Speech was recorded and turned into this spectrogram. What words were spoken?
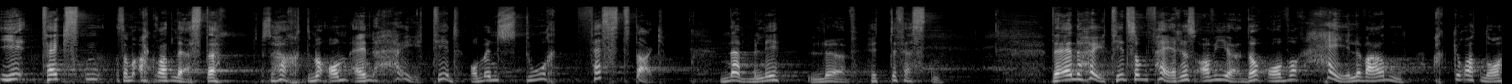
I teksten som vi akkurat leste, så hørte vi om en høytid, om en stor festdag, nemlig løvhyttefesten. Det er en høytid som feires av jøder over hele verden akkurat nå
